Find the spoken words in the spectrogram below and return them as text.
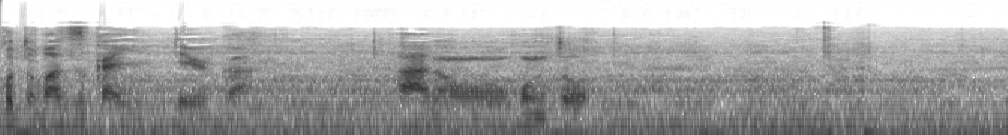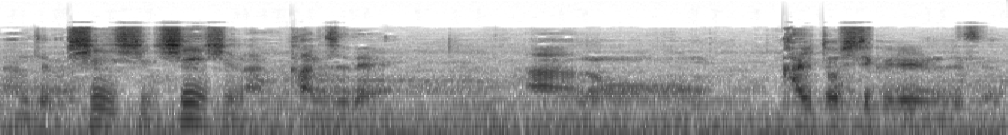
言葉遣いっていうか、あの、本当なんていうの、真摯、真摯な感じで、あの、回答してくれるんですよ。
